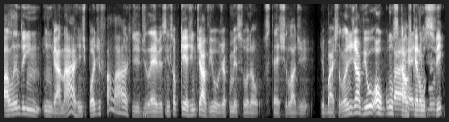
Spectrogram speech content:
Falando em enganar, a gente pode falar de, de leve assim, só porque a gente já viu, já começou né, os testes lá de, de Barcelona, a gente já viu alguns Da carros Red que eram os Bull, né? FIC.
